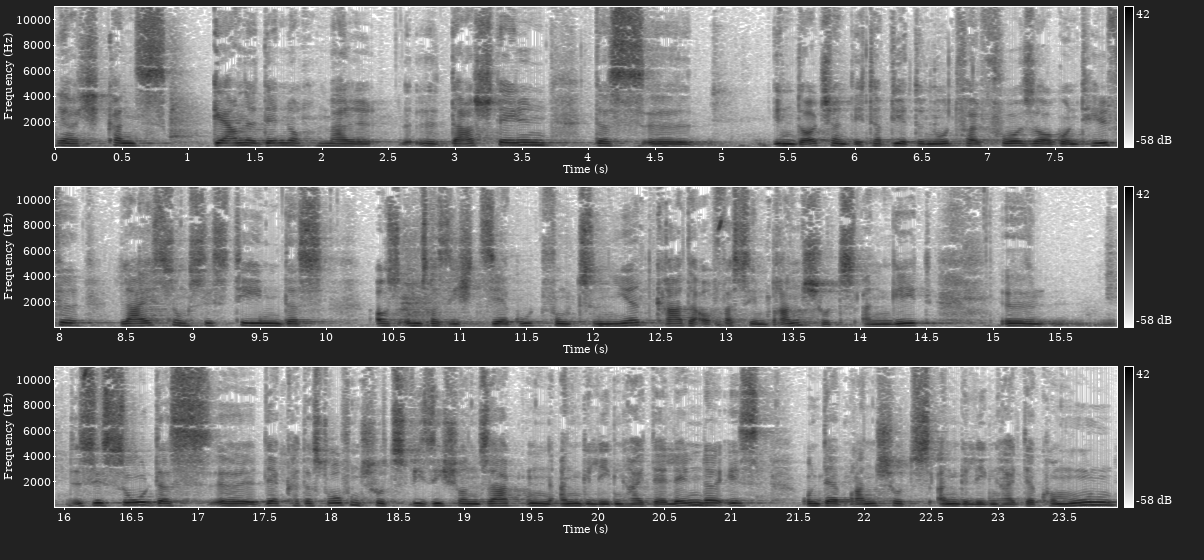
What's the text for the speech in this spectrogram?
Ja, ich kann es gerne dennoch mal äh, darstellen, dass äh, in Deutschland etablierte Notfallvorsorge- und Hilfeleistungssystem, das aus unserer Sicht sehr gut funktioniert, gerade auch was den Brandschutz angeht. Äh, es ist so, dass äh, der Katastrophenschutz, wie Sie schon sagten, Angelegenheit der Länder ist und der Brandschutz Angelegenheit der Kommunen.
